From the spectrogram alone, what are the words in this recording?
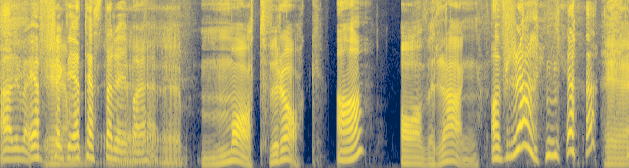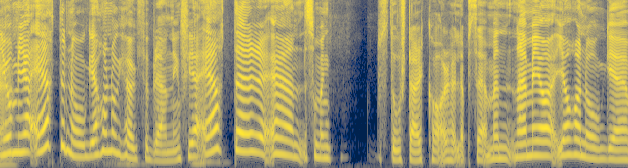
Ja, det var, jag försökte, jag Ehm, testade dig bara här. eh, Matvrak Ja, av rang. av rang. Eh, Jo, men jag äter nog, jag har nog hög förbränning för jag äter en, som en stor stark karl höll jag på att säga. Men, nej, men jag, jag har nog eh,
